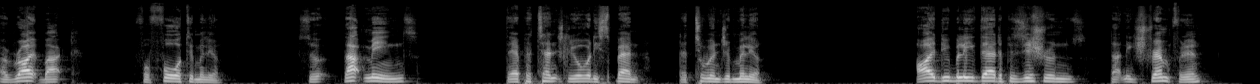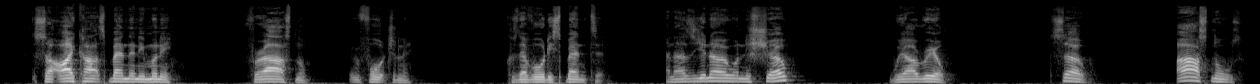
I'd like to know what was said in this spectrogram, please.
a right back, for 40 million. So that means they're potentially already spent the 200 million. I do believe they're the positions that need strengthening, so I can't spend any money for Arsenal, unfortunately, because they've already spent it. And as you know on this show, we are real. So, Arsenal's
